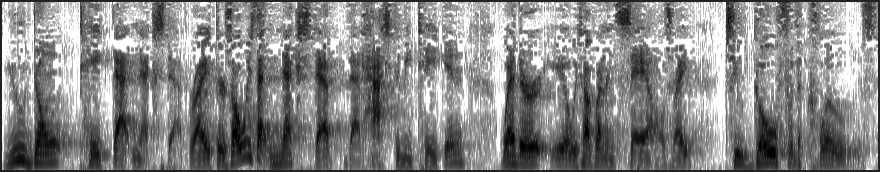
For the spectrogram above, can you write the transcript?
you don't take that next step, right? There's always that next step that has to be taken, whether, you know, we talk about in sales, right? To go for the close.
